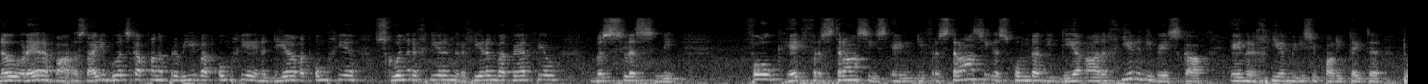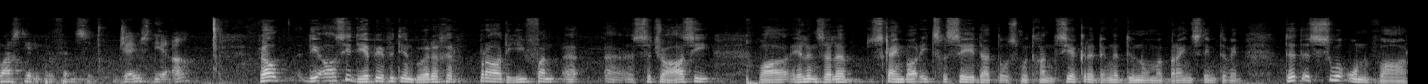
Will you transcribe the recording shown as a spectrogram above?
Nou waar, is daai die boodskap van 'n premier wat omgee en 'n DA wat omgee, skoon regering, regering wat werk vir jou? Beslis nie. Volk het frustrasies en die frustrasie is omdat die DA regeer in die Wes-Kaap en regeer munisipaliteite dwars deur die provinsie. James DA. Wel, die ACDP verteenwoordiger praat hier van 'n uh, 'n uh, situasie waar Helen hulle skynbaar iets gesê dat ons moet gaan sekere dinge doen om 'n breinstem te wen. Dit is so onwaar.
